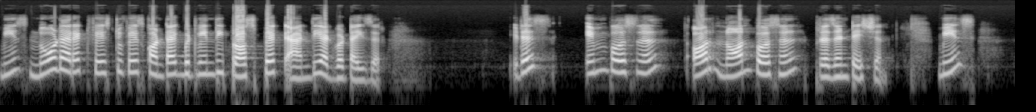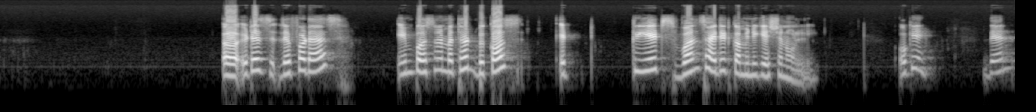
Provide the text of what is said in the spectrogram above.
means no direct face to face contact between the prospect and the advertiser. It is impersonal or non personal presentation means uh, it is referred as impersonal method because it creates one sided communication only. Okay. Then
